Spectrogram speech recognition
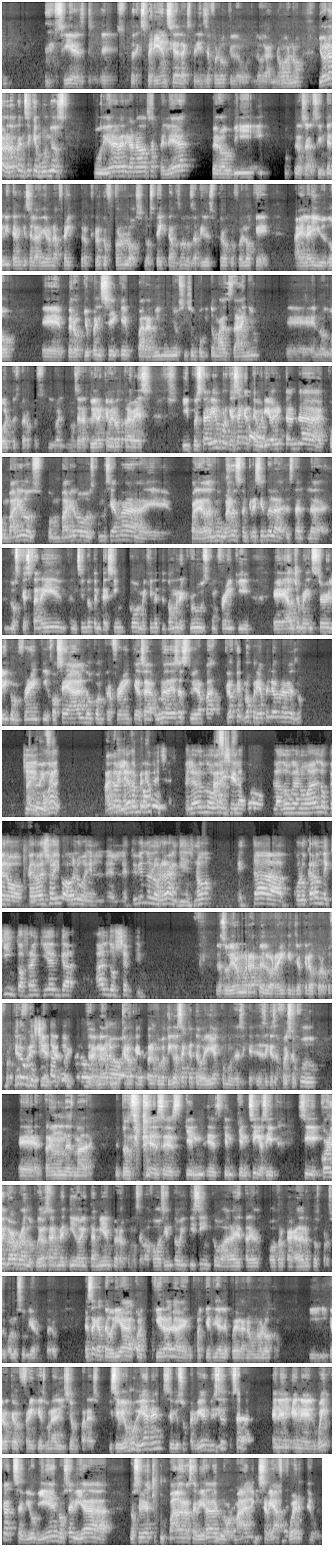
sí, es, es, experiencia, la experiencia fue lo que lo, lo, ganó, ¿no? Yo la verdad pensé que Muñoz pudiera haber ganado esa pelea, pero vi, o sea, sí entendí también que se la dieron a Frank, pero creo que fueron los, los takedowns, ¿no? Los derribes, creo que fue lo que a él ayudó. Eh, pero yo pensé que para mí Muñoz hizo un poquito más daño eh, en los golpes, pero pues igual, no sé, la tuviera que ver otra vez. Y pues está bien porque esa categoría ahorita anda con varios, con varios, ¿cómo se llama? Eh, muy buenos, están creciendo la, la, los que están ahí en 135, imagínate Dominic Cruz con Frankie, eh, Aljamain Sterling con Frankie, José Aldo contra Frankie, o sea, una de esas estuviera, creo que no, podría pelear una vez, ¿no? ¿Quién? Aldo, Aldo? Aldo pelearon dos veces, pelearon dos ah, veces, sí, la dos la do ganó Aldo, pero, pero eso iba, Balú, en el, el, estoy viendo en los rankings, ¿no? Está, colocaron de quinto a Frankie Edgar, Aldo séptimo lo subieron muy rápido los rankings, yo creo, pero pues porque... Creo que sí, también, pero, o sea, no, pero, creo que, pero como te digo, esa categoría, como desde que, desde que se fue ese judo, eh, traen un desmadre. Entonces, es quien, es quien, quien sigue. Si, si Corey Garbrandt lo pudimos haber metido ahí también, pero como se bajó a 125, ahora trae otro cagadero, entonces por eso igual lo subieron. Pero esa categoría cualquiera, en cualquier día le puede ganar uno al otro. Y, y creo que Frank es una edición para eso. Y se vio muy bien, ¿eh? Se vio súper bien, ¿viste? Sí. O sea, en el, en el weight cut se vio bien, no se veía no se veía chupado, no se veía normal y se veía fuerte, güey.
